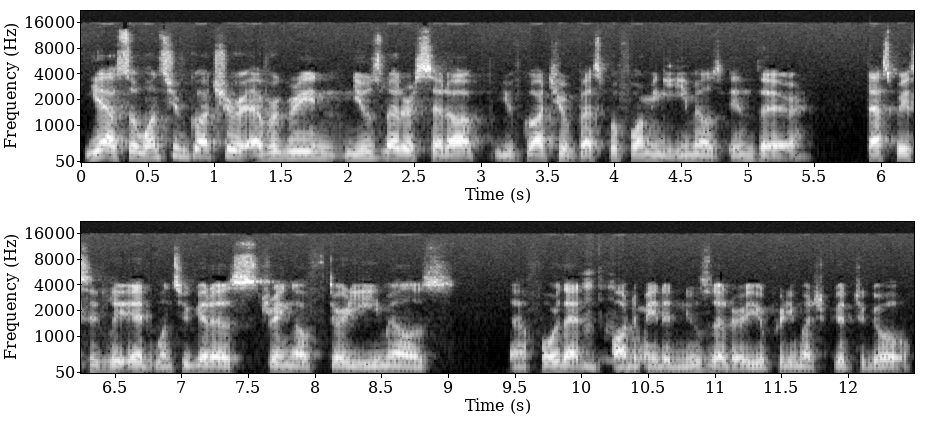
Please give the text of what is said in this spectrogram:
Yeah so once you've got your evergreen newsletter set up you've got your best performing emails in there that's basically it. Once you get a string of 30 emails uh, for that mm-hmm. automated newsletter, you're pretty much good to go.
